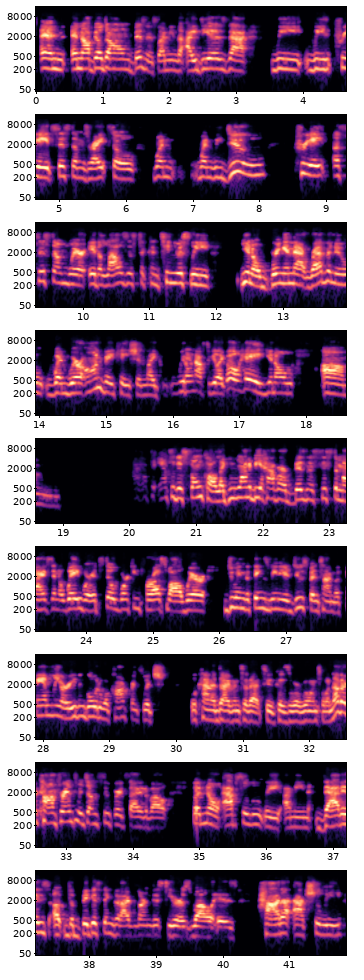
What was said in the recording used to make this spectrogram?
and and not build our own business. I mean the idea is that we we create systems right? So when when we do create a system where it allows us to continuously you know bring in that revenue when we're on vacation like we don't have to be like oh hey you know um to answer this phone call like we want to be have our business systemized in a way where it's still working for us while we're doing the things we need to do spend time with family or even go to a conference which we'll kind of dive into that too because we're going to another conference which i'm super excited about. But no absolutely. I mean that is uh, the biggest thing that i've learned this year as well is how to actually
